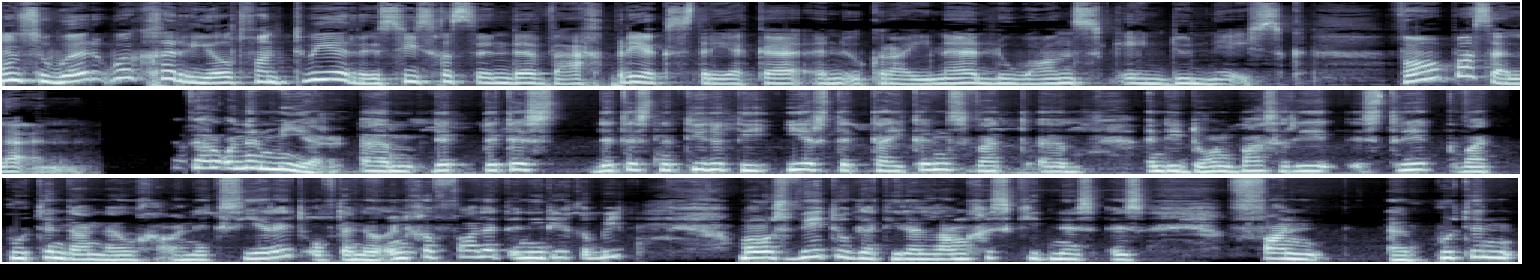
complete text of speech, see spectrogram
Ons hoor ook gereeld van twee Russies gesinde wegbreekstreke in Oekraïne, Luhansk en Donetsk. Waar pas hulle in? Wel onder meer, ehm um, dit dit is dit is natuurlik die eerste teikens wat ehm um, in die Donbas streek wat Putin dan nou geannekseer het of dan nou ingeval het in hierdie gebied. Maar ons weet ook dat hier 'n lang geskiedenis is van uh, Putin,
